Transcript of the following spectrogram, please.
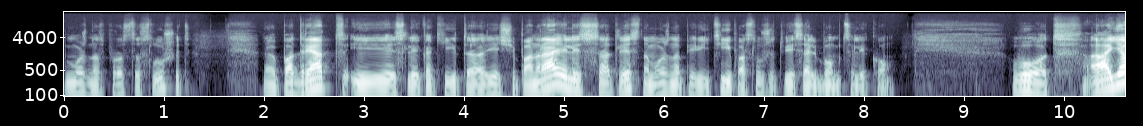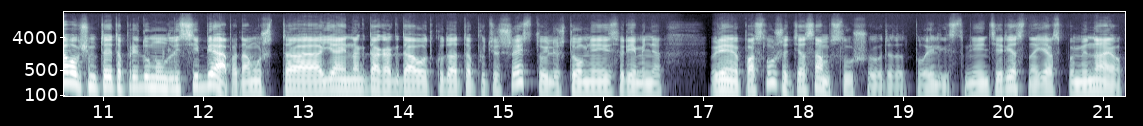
можно просто слушать э, подряд, и если какие-то вещи понравились, соответственно, можно перейти и послушать весь альбом целиком. Вот. А я, в общем-то, это придумал для себя, потому что я иногда, когда вот куда-то путешествую или что у меня есть времени, время послушать, я сам слушаю вот этот плейлист. Мне интересно, я вспоминаю.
